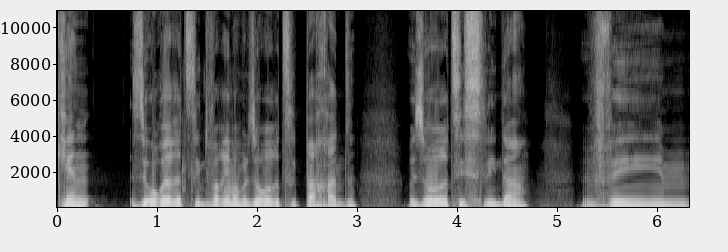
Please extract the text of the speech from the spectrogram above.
כן, זה עורר אצלי דברים, אבל זה עורר אצלי פחד, וזה עורר אצלי סלידה, וכל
